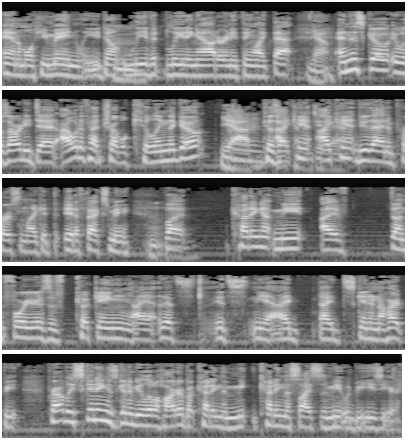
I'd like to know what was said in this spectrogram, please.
animal humanely. You don't mm. leave it bleeding out or anything like that. Yeah. And this goat, it was already dead. I would have had trouble killing the goat. Yeah, mm. Because I I, can't. do I that. can't do that in person. Like it, it affects me. But cutting up meat, I've done four years of cooking. I that's it's yeah. I I'd skin in a heartbeat. Probably skinning is going to be a little harder, but cutting the meat, cutting the slices of meat would be easier.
